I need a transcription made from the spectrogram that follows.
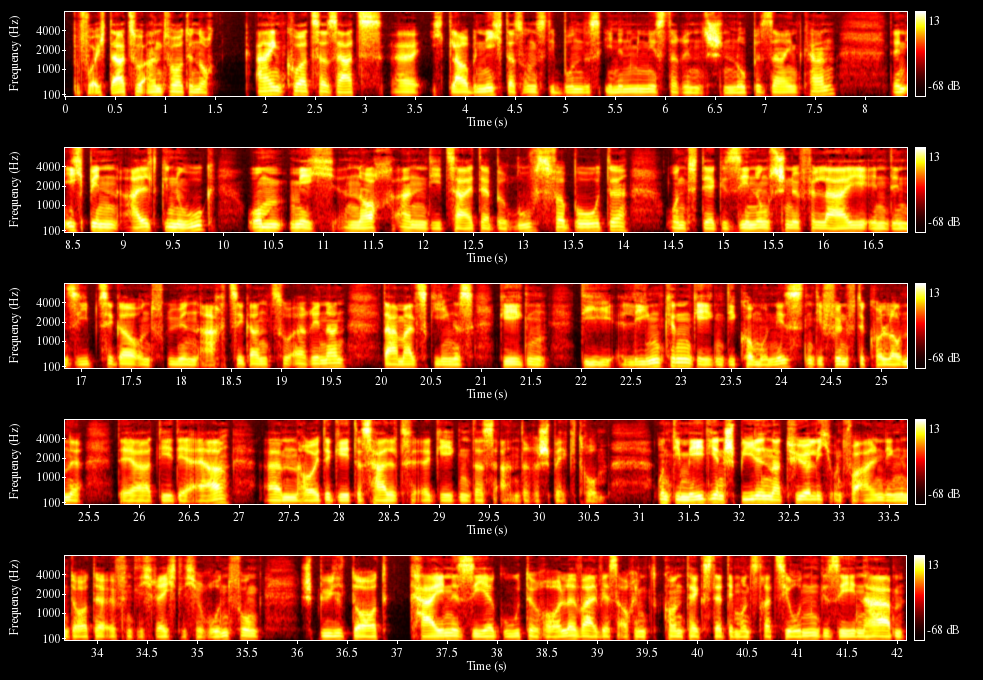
Bevor ich dazu antworte, noch ein kurzer Satz. Äh, ich glaube nicht, dass uns die Bundesinnenministerin Schnuppe sein kann, denn ich bin alt genug, um mich noch an die Zeit der Berufsverbote und der Gesinnungsschnüffelei in den 70er und frühen 80ern zu erinnern. Damals ging es gegen die Linken, gegen die Kommunisten, die fünfte Kolonne der DDR. Ähm, heute geht es halt äh, gegen das andere Spektrum. Und die Medien spielen natürlich und vor allen Dingen dort der öffentlich-rechtliche Rundfunk spielt dort keine sehr gute Rolle, weil wir es auch im Kontext der Demonstrationen gesehen haben.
